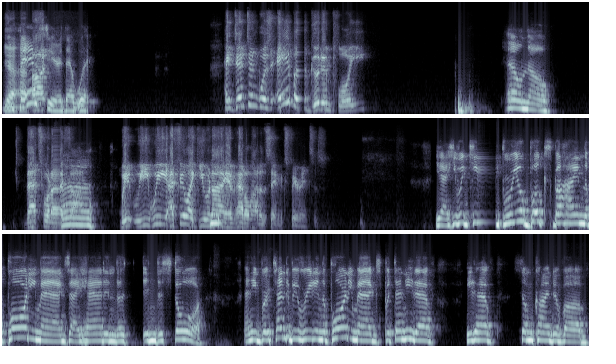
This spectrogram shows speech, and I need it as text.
Yeah, They're uh, fancier that way. Hey, Denton, was Abe a good employee? Hell no. That's what I thought. Uh, We, we, we, I feel like you and I have had a lot of the same experiences. yeah, he would keep real books behind the porny mags I had in the in the store, and he'd pretend to be reading the porny mags, but then he'd have he'd have some kind of a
